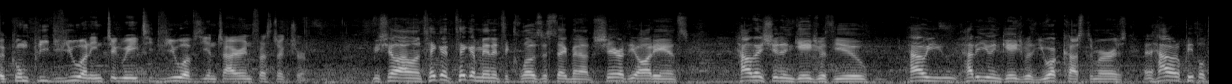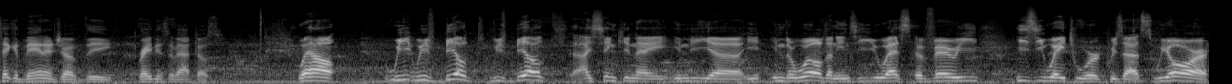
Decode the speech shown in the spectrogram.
a complete view, an integrated view of the entire infrastructure. Michel-Alain, take a, take a minute to close this segment out, share with the audience how they should engage with you, how, you, how do you engage with your customers, and how do people take advantage of the greatness of Atos? Well, we, we've built, we've built, I think, in a in the uh, in the world and in the US, a very easy way to work with us. We are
